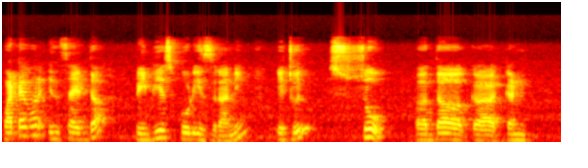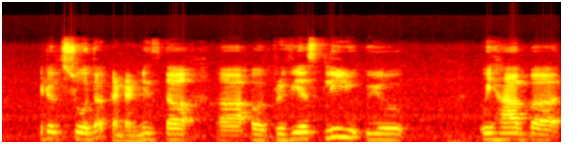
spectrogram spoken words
whatever inside the previous code is running it will show uh, the uh, con- it will show the content. Means the uh, previously you we have uh,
